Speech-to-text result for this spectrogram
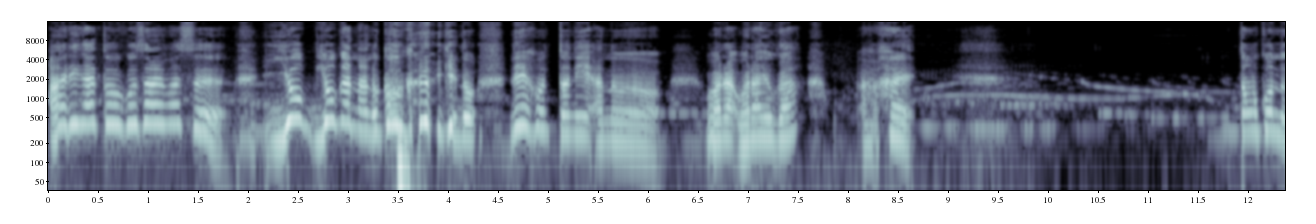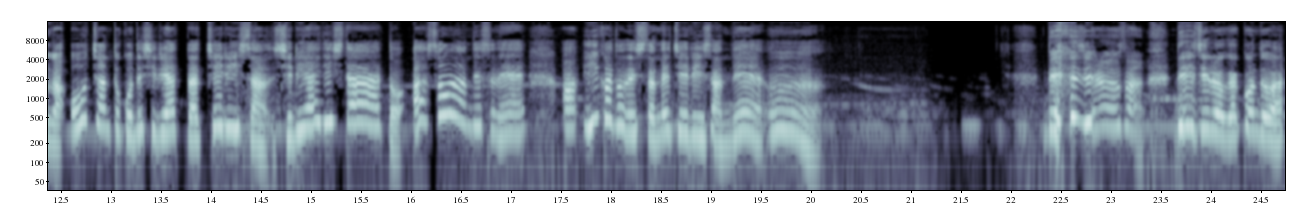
ありがとうございます。ヨ、ヨガなのかわからないけど、ね、本当に、あの、笑、笑ヨガ？はい。とも今度が、おーちゃんとこで知り合ったチェリーさん、知り合いでしたと。あ、そうなんですね。あ、いい方でしたね、チェリーさんね。うん。デイジローさん、デイジローが今度は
